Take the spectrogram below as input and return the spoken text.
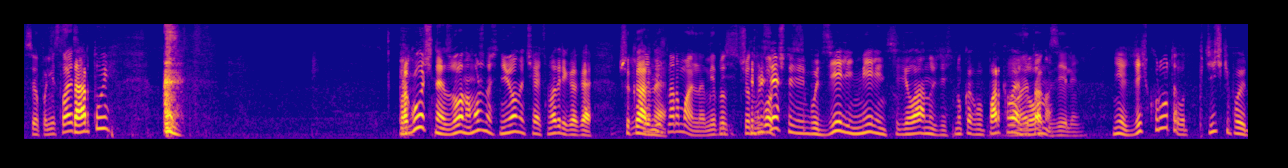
Все, понеслась? стартуй. Прогулочная зона, можно с нее начать. Смотри, какая Ну, шикарная. здесь нормально. Мне просто Ты что-то год- представляешь, что здесь будет зелень, мелень, все дела? Ну, здесь, ну, как бы парковая Ну, зона. так зелень. Нет, здесь круто, вот птички поют.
